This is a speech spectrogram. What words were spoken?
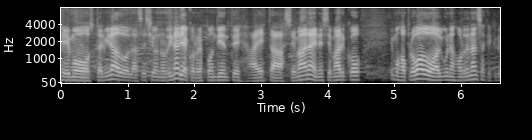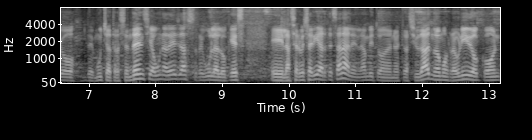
Hemos terminado la sesión ordinaria correspondiente a esta semana. En ese marco hemos aprobado algunas ordenanzas que creo de mucha trascendencia. Una de ellas regula lo que es eh, la cervecería artesanal en el ámbito de nuestra ciudad. Nos hemos reunido con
